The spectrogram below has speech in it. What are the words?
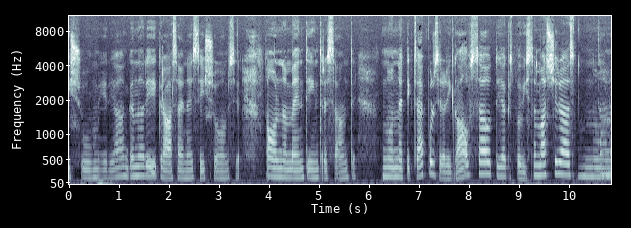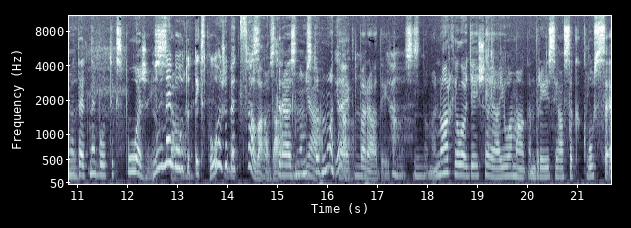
izšūmi, ir, jā, gan arī krāsainais izšūms, ir ornamenti interesanti. Nu, ne tik cepures, ir arī galvas sauti, ja, kas pavisam atšķirās. Nu, tā noteikti nebūtu tik spoži. Nu, nebūtu tik spoži, bet, bet savādāk. Grēznums tur noteikti jā. parādītos. Es domāju, no nu, arheoloģija šajā jomā gandrīz jāsaka klusē.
